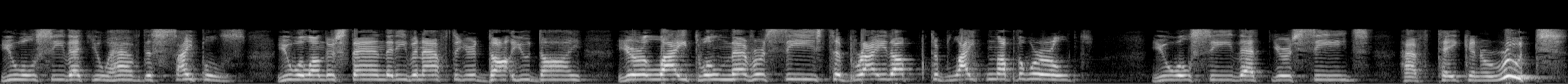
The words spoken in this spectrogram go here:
You will see that you have disciples. You will understand that even after you die, your light will never cease to bright up, to lighten up the world you will see that your seeds have taken root,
